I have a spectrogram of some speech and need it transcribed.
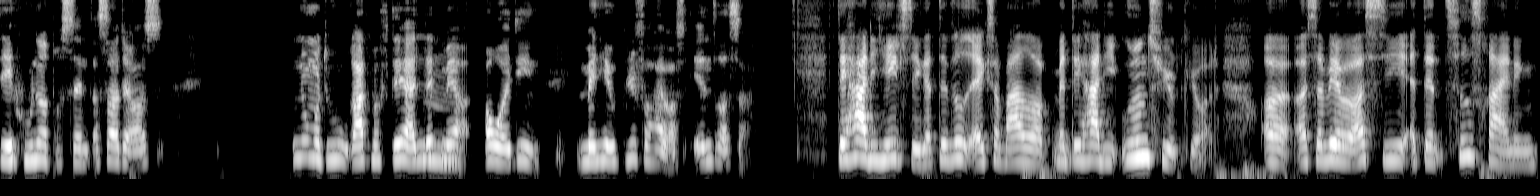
det er 100%, og så er det også, nu må du rette mig for det her, lidt Mm. mere over i din, men hieroglyffer har jo også ændret sig. Det har de helt sikkert, det ved jeg ikke så meget om, men det har de uden tvivl gjort. Og, og så vil jeg jo også sige, at den tidsregning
